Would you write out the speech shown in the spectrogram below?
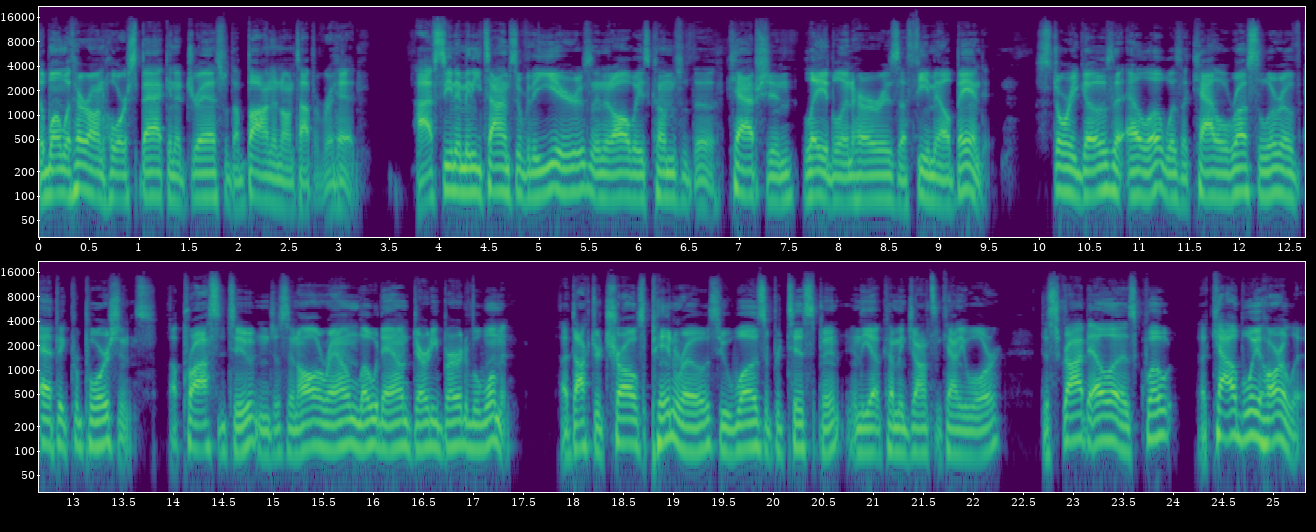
the one with her on horseback in a dress with a bonnet on top of her head. I've seen it many times over the years, and it always comes with a caption labeling her as a female bandit. Story goes that Ella was a cattle rustler of epic proportions, a prostitute, and just an all around low down dirty bird of a woman. A Dr. Charles Penrose, who was a participant in the upcoming Johnson County War, described Ella as, quote, a cowboy harlot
